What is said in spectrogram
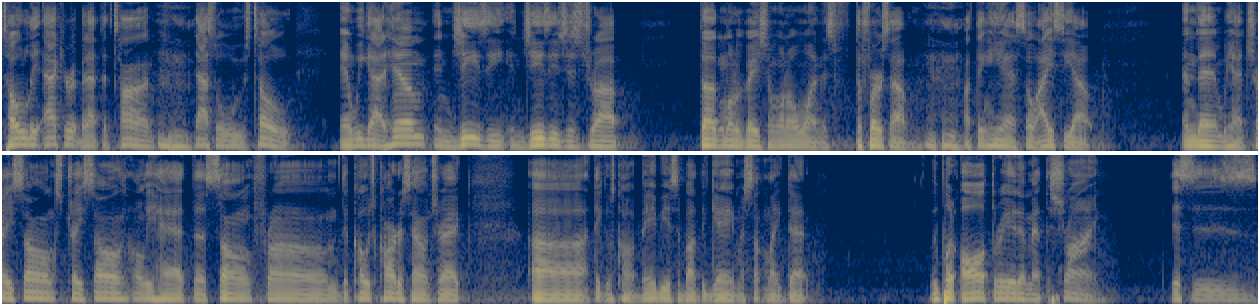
totally accurate, but at the time, mm-hmm. that's what we was told. And we got him and Jeezy, and Jeezy just dropped Thug Motivation 101. It's the first album. Mm-hmm. I think he had So Icy out. And then we had Trey Songz. Trey Songz only had the song from the Coach Carter soundtrack. Uh, I think it was called Baby It's About the Game or something like that. We put all three of them at the shrine. This is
